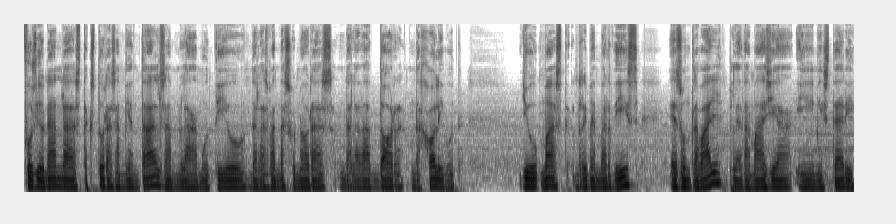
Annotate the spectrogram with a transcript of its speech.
fusionant les textures ambientals amb la motiu de les bandes sonores de l'edat d'or de Hollywood. You Must Remember This és un treball ple de màgia i misteri.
